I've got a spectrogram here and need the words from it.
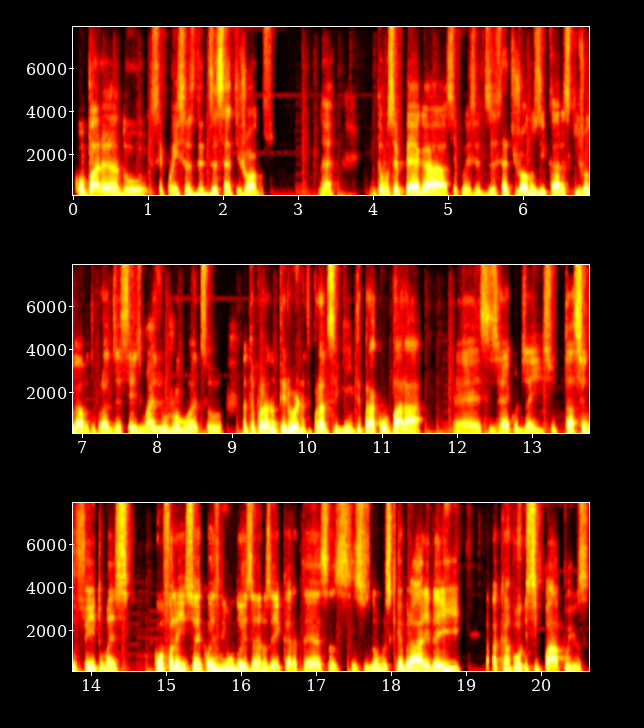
Comparando sequências de 17 jogos, né? Então você pega a sequência de 17 jogos de caras que jogavam temporada 16 e mais um jogo antes, ou na temporada anterior, na temporada seguinte, para comparar é, esses recordes aí. Isso está sendo feito, mas, como eu falei, isso é coisa de um, dois anos aí, cara, até essas, esses números quebrarem, daí acabou esse papo e, os,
